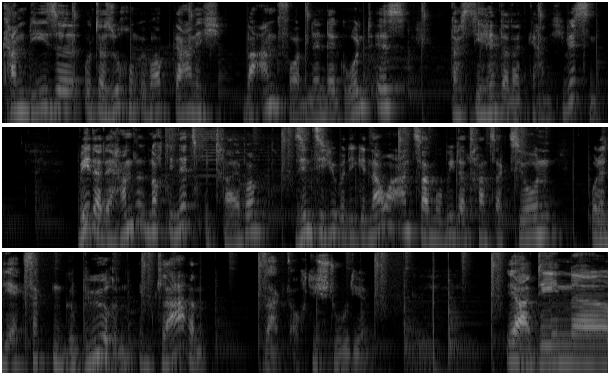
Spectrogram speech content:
kann diese Untersuchung überhaupt gar nicht beantworten, denn der Grund ist, dass die Händler das gar nicht wissen. Weder der Handel noch die Netzbetreiber sind sich über die genaue Anzahl mobiler Transaktionen oder die exakten Gebühren im Klaren sagt auch die Studie. Ja, den äh,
